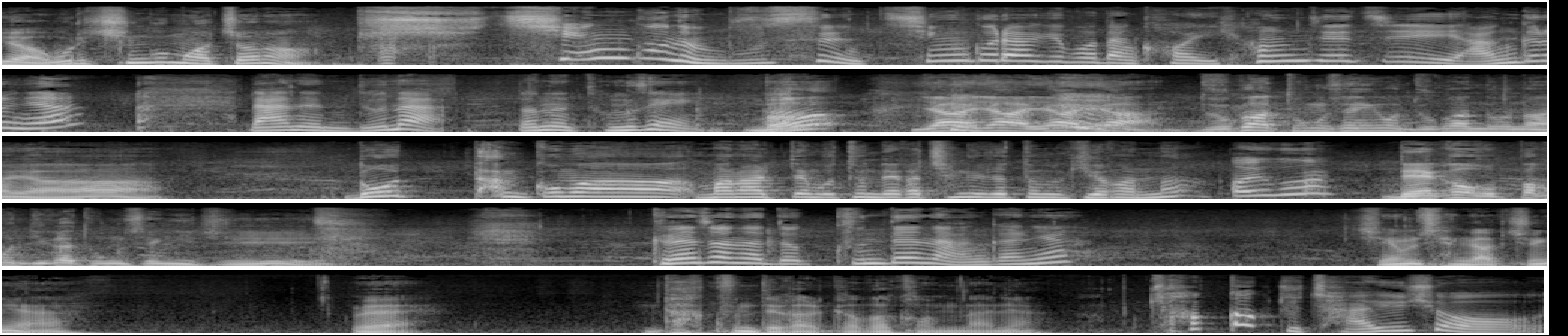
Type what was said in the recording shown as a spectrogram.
야, 우리 친구 맞잖아. 친구는 무슨 친구라기보단 거의 형제지. 안 그러냐? 나는 누나, 너는 동생. 뭐? 어? 야, 야, 야, 야. 누가 동생이고 누가 누나야? 너 땅꼬마만 할 때부터 내가 챙겨줬던 거 기억 안 나? 어이구. 내가 오빠고 네가 동생이지. 그나저나 너 군대는 안 가냐? 지금 생각 중이야. 왜? 나 군대 갈까봐 겁나냐? 착각도 자유셔.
